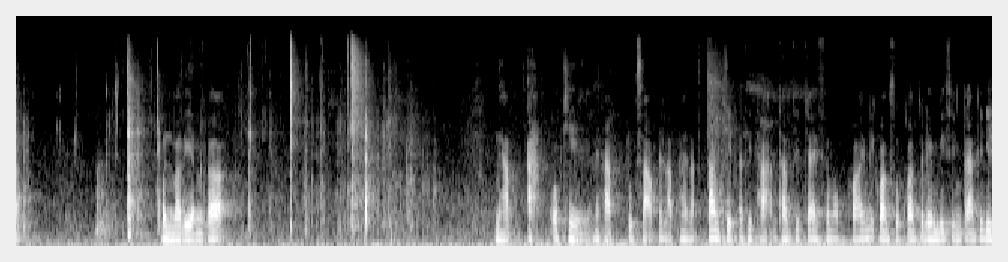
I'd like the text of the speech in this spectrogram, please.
ละคนมาเรียนก็ นะครับอะโอเคนะครับ ลูกสาวไปรับให้ล้วตั้งจิตอธิษฐานทำจิตใจสงบขอให้มีความสุขความเจริญมีสิ่งต่างที่ดี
